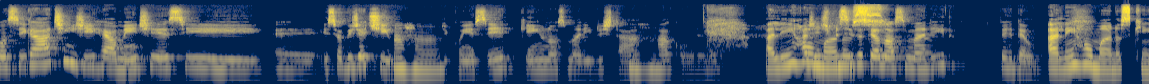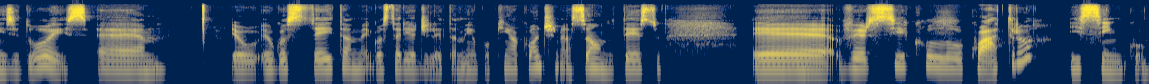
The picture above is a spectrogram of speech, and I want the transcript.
consiga atingir realmente esse, é, esse objetivo Uhum. de conhecer quem o nosso marido está Uhum. agora. Né? Ali em A gente Romanos, precisa ter o nosso marido. Perdão. ali em Romanos 15, 2, é, eu, eu gostei também, gostaria de ler também um pouquinho a continuação do texto. É, versículo 4 e 5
